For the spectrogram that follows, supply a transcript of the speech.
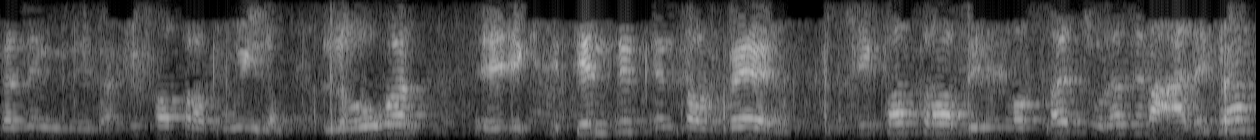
لازم يبقى في فترة طويلة اللي هو extended interval في فترة بين ال mastitis ولازم أعالجها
